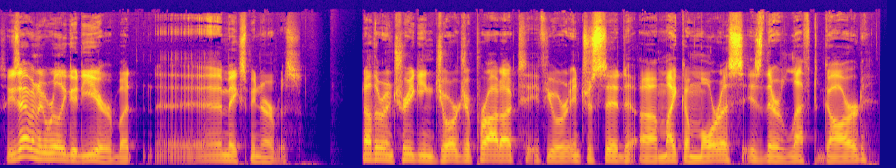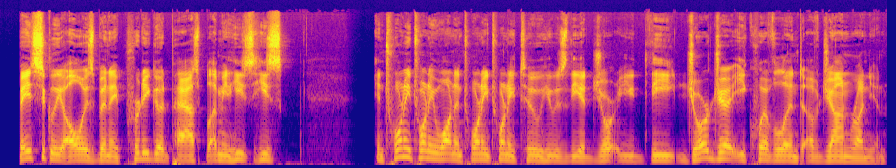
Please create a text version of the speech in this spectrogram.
So he's having a really good year, but uh, it makes me nervous. Another intriguing Georgia product, if you're interested, uh, Micah Morris is their left guard. Basically, always been a pretty good pass. I mean, he's he's in 2021 and 2022, he was the the Georgia equivalent of Jon Runyan.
